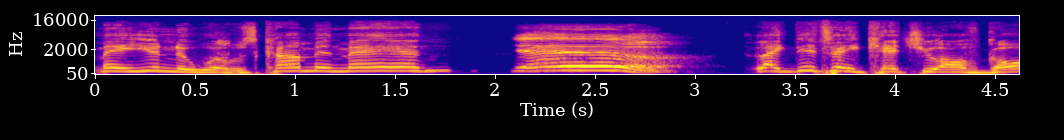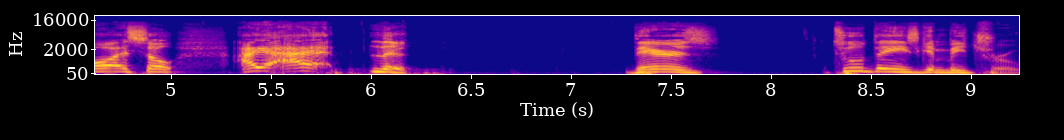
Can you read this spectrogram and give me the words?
man. You knew what was coming, man. Yeah. like this ain't catch you off guard. So I, I look. There's two things can be true.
